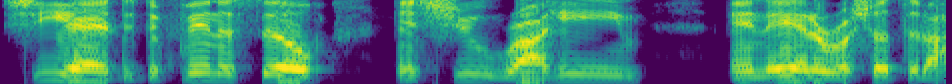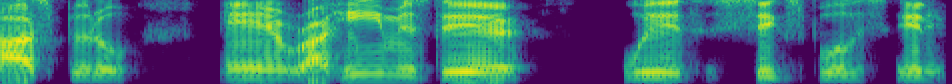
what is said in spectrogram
she had to defend herself and shoot Raheem, and they had to rush her to the hospital. And Raheem is there with six bullets in him.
